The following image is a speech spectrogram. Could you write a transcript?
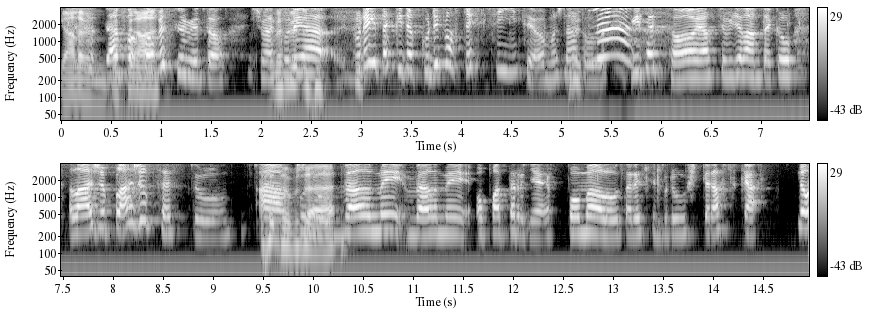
já nevím. Já po, finále... popisuj mi to. Šma, kudy, fin... já, kudy, taky to, kudy vlastně chci jít, jo, možná to. Víte co, já si udělám takovou lážo plážo cestu a Dobře. velmi, velmi opatrně, pomalu, tady si budu už traska, No,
